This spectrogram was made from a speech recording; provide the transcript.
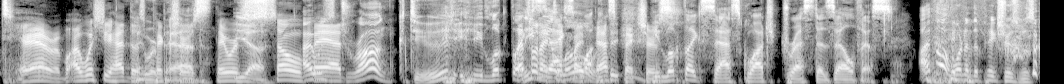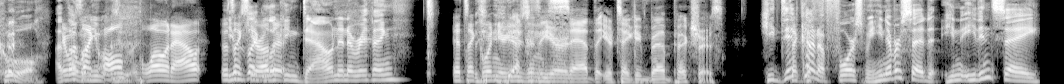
terrible i wish you had those They pictures bad. they were Yeah. so I was drunk, dude. He looked like That's when I take my Sasquatch- best pictures. He looked like Sasquatch dressed as Elvis. I thought one of the pictures was cool. I it thought was when like he all blown out it was he like was like your other looking down and everything. It's like when you're Yeah, 'cause using he's your. sad that you're taking bad pictures. He did like a kind of force me. He never said he he didn't say,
